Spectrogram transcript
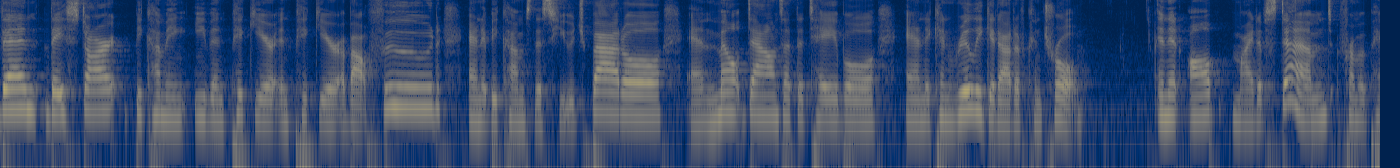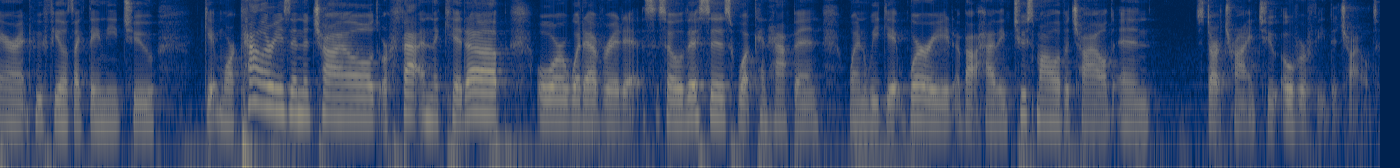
Then they start becoming even pickier and pickier about food, and it becomes this huge battle and meltdowns at the table, and it can really get out of control. And it all might have stemmed from a parent who feels like they need to get more calories in the child or fatten the kid up or whatever it is. So, this is what can happen when we get worried about having too small of a child and start trying to overfeed the child.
